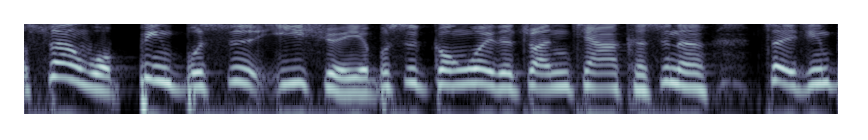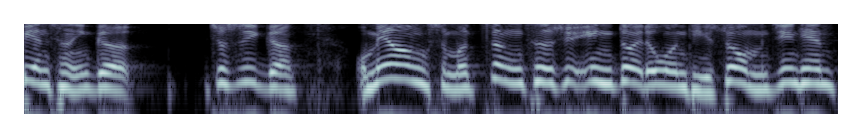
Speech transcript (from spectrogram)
虽然我并不是医学也不是工位的专家，可是呢，这已经变成一个。就是一个我们要用什么政策去应对的问题，所以，我们今天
